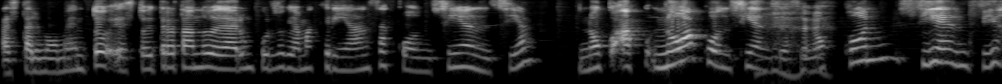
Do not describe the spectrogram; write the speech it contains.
hasta el momento estoy tratando de dar un curso que se llama Crianza Conciencia. No a, no a conciencia, sino conciencia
